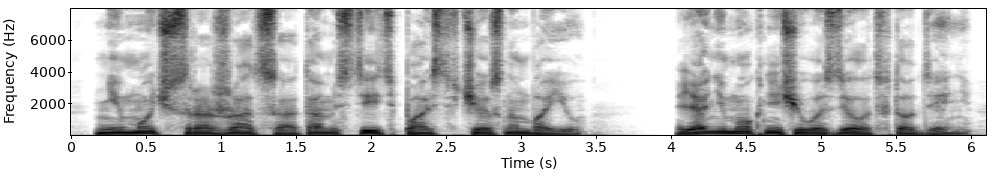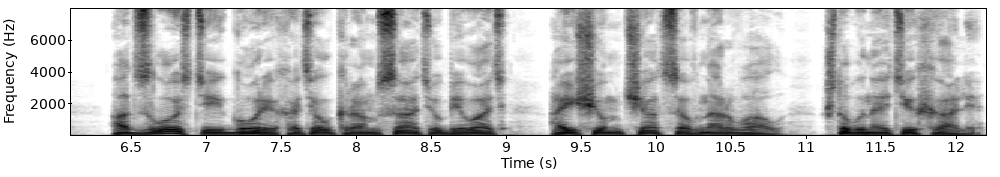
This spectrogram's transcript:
— не мочь сражаться, отомстить, пасть в честном бою. Я не мог ничего сделать в тот день. От злости и горя хотел кромсать, убивать, а еще мчаться в Нарвал, чтобы найти Хали.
